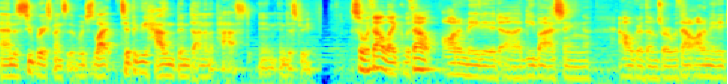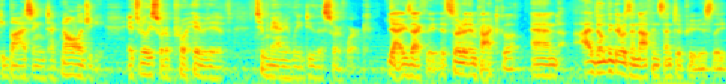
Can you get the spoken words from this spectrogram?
and is super expensive, which is why it typically hasn't been done in the past in industry. So without like without automated uh, debiasing algorithms or without automated debiasing technology, it's really sort of prohibitive to manually do this sort of work. Yeah, exactly. It's sort of impractical, and I don't think there was enough incentive previously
